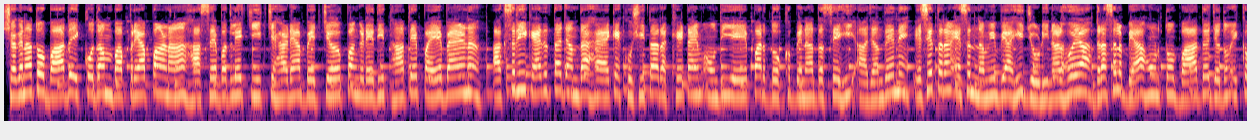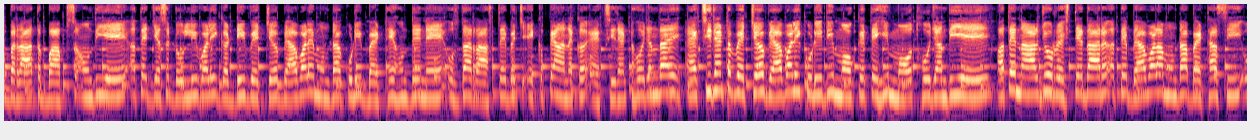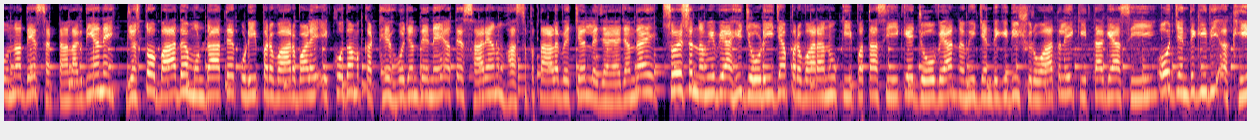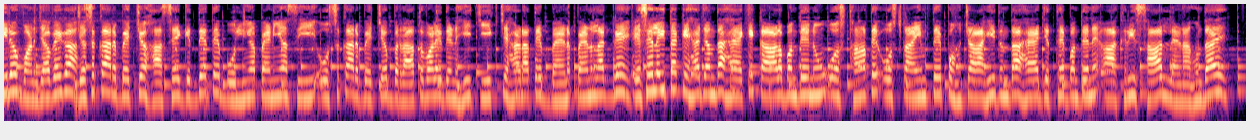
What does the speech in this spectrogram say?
ਸ਼ਗਨਾਂ ਤੋਂ ਬਾਅਦ ਇੱਕੋ ਦਮ ਵਾਪਰਿਆ ਭਾਣਾ। ਹਾਸੇ ਬਦਲੇ ਚੀਕ ਚਿਹਾੜਿਆਂ ਵਿੱਚ ਭੰਗੜੇ ਦੀ ਥਾਂ ਤੇ ਪਏ ਬਹਿਣ। ਅਕਸਰ ਹੀ ਕਹਿ ਦਿੱਤਾ ਜਾਂਦਾ ਹੈ ਕਿ ਖੁਸ਼ੀ ਤਾਂ ਰੱਖੇ ਟਾਈਮ ਆਉਂਦੀ ਏ, ਪਰ ਦੁੱਖ ਬਿਨਾਂ ਦੱਸੇ ਹੀ ਆ ਜਾਂਦੇ ਨੇ। ਇਸੇ ਤਰ੍ਹਾਂ ਇਸ ਨਵੀਂ ਵਿਆਹੀ ਜੋੜੀ ਨਾਲ ਹੋਇਆ। ਦਰਅਸਲ ਵਿਆਹ ਹੋਣ ਤੋਂ ਬਾਅਦ ਜਦੋਂ ਇੱਕ ਬਰਾਤ ਵਾਪਸ ਆਉਂਦੀ ਏ ਅਤੇ ਜਿਸ ਡੋਲੀ ਵਾਲੀ ਗੱਡੀ ਵਿੱਚ ਵਿਆਹ ਵਾਲੇ ਮੁੰਡਾ ਕੁੜੀ ਬੈਠੇ ਹੁੰਦੇ ਨੇ ਉਸ ਦਾ ਰਾਸਤੇ ਵਿੱਚ ਇੱਕ ਭਿਆਨਕ ਐਕਸੀਡੈਂਟ ਹੋ ਜਾਂਦਾ ਏ। ਐਕਸੀਡੈਂਟ ਵਿੱਚ ਵਿਆਹ ਵਾਲੀ ਕੁੜੀ ਦੀ ਮੌਕੇ ਤੇ ਹੀ ਮੌਤ ਹੋ ਜਾਂਦੀ ਏ ਅਤੇ ਨਾਲ ਜੋ ਰਿਸ਼ਤੇਦਾਰ ਅਤੇ ਵਿਆਹ ਵਾਲਾ ਮੁੰਡਾ ਬੈਠਾ ਸੀ, ਉਹਨਾਂ ਦੇ ਸੱਟਾਂ ਲੱਗਦੀਆਂ ਨੇ। ਜਿਸ ਤੋਂ ਬਾਅਦ ਮੁੰਡਾ ਅਤੇ ਕੁੜੀ ਪਰਿਵਾਰ ਵਾਲੇ ਇੱਕੋਦਮ ਇਕੱਠੇ ਹੋ ਜਾਂਦੇ ਨੇ ਅਤੇ ਸਾਰਿਆਂ ਨੂੰ ਹਸਪਤਾਲ ਵਿੱਚ ਲਿਜਾਇਆ ਜਾਂਦਾ ਹੈ ਸੋ ਇਸ ਨਵੀਂ ਵਿਆਹੀ ਜੋੜੀ ਜਾਂ ਪਰਿਵਾਰਾਂ ਨੂੰ ਕੀ ਪਤਾ ਸੀ ਕਿ ਜੋ ਵਿਆਹ ਨਵੀਂ ਜ਼ਿੰਦਗੀ ਦੀ ਸ਼ੁਰੂਆਤ ਲਈ ਕੀਤਾ ਗਿਆ ਸੀ, ਉਹ ਜ਼ਿੰਦਗੀ ਦੀ ਅਖੀਰ ਬਣ ਜਾਵੇਗਾ। ਜਿਸ ਘਰ ਵਿੱਚ ਹਾਸੇ ਗਿੱਧੇ ਤੇ ਬੋਲੀਆਂ ਪੈਣੀਆਂ ਸੀ, ਉਸ ਘਰ ਵਿੱਚ ਬਰਾਤ ਵਾਲੇ ਦਿਨ ਹੀ ਚੀਕ ਚਿਹਾੜਾ ਤੇ ਬੈਣ ਪੈਣ ਲੱਗ ਗਏ। ਇਸੇ ਲਈ ਤਾਂ ਕਿਹਾ ਜਾਂਦਾ ਹੈ ਕਿ ਕਾਲ ਬੰਦੇ ਨੂੰ ਉਸ ਥਾਂ ਤੇ ਉਸ ਟਾਈਮ ਤੇ ਪਹੁੰਚਾ ਹੀ ਦਿੰਦਾ ਹੈ ਜਿੱਥੇ ਬੰਦੇ ਨੇ ਆਖਰੀ ਸਾਹ ਲੈਣਾ ਹੁੰਦਾ ਏ।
